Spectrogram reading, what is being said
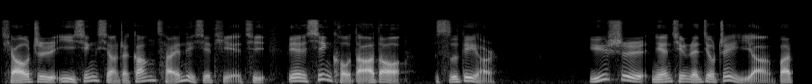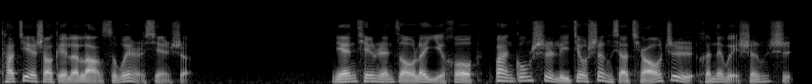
乔治一心想着刚才那些铁器，便信口答道：“斯蒂尔。”于是年轻人就这样把他介绍给了朗斯威尔先生。年轻人走了以后，办公室里就剩下乔治和那位绅士。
